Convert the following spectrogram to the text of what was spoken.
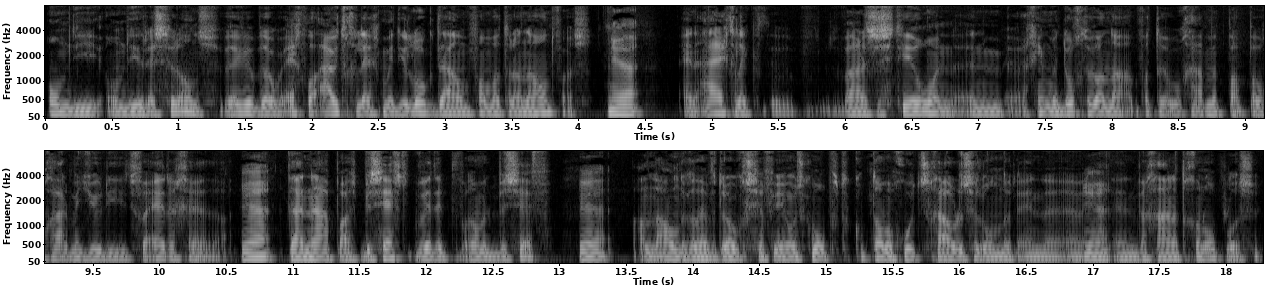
om, die, om die restaurants. We hebben het ook echt wel uitgelegd met die lockdown van wat er aan de hand was. Ja. En eigenlijk eh, waren ze stil en, en ging mijn dochter wel naar wat, hoe gaat het met papa, hoe gaat het met jullie, het verergen. Ja. Daarna pas beseft, werd het kwam het besef. Ja. Aan de andere kant hebben we ook gezegd van jongens, kom op, het komt allemaal goed, schouders eronder en, eh, Ja. en we gaan het gewoon oplossen.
